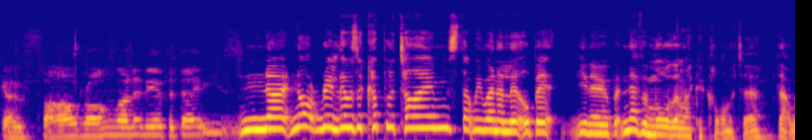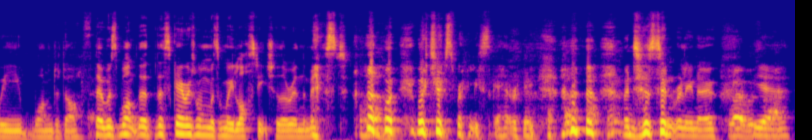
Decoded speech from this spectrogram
go far wrong on any of the days? No, not really. There was a couple of times that we went a little bit, you know, but never more than like a kilometre that we wandered off. There was one, the, the scariest one was when we lost each other in the mist, which was really scary. I just didn't really know. Where was yeah. that?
